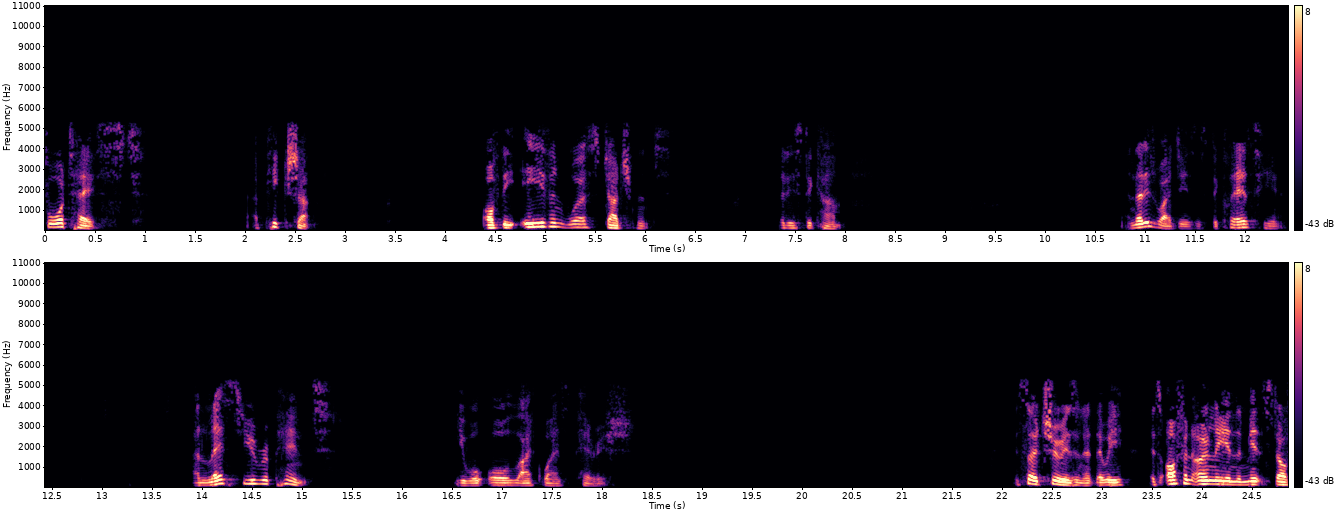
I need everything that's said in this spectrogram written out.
foretaste, a picture of the even worse judgment that is to come. And that is why Jesus declares here unless you repent, you will all likewise perish. It's so true, isn't it, that we, it's often only in the midst of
